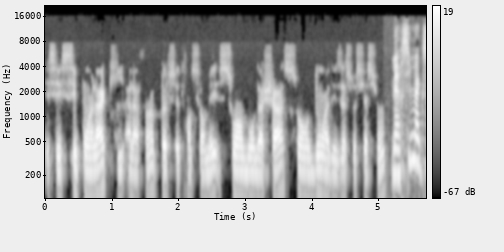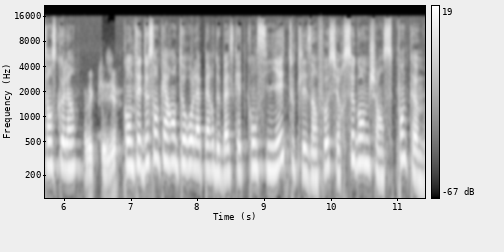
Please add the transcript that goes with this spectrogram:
Et c'est ces points-là qui, à la fin, peuvent se transformer soit en bon d'achat, soit en don à des associations. Merci Maxence Collin. Avec plaisir. Comptez 240 euros la paire de baskets consignées. Toutes les infos sur secondechance.com.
